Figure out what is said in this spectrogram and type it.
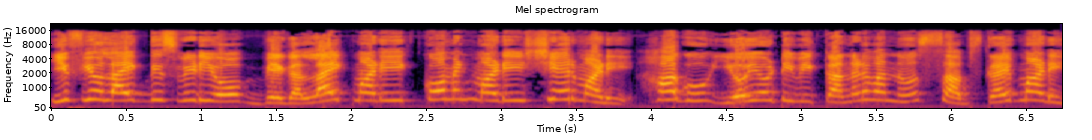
If you like this video ಬೇಗ ಲೈಕ್ ಮಾಡಿ ಕಾಮೆಂಟ್ ಮಾಡಿ ಶೇರ್ ಮಾಡಿ ಹಾಗೂ ಯೋಯೋ ಟಿವಿ ಕನ್ನಡವನ್ನು ಸಬ್ಸ್ಕ್ರೈಬ್ ಮಾಡಿ.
